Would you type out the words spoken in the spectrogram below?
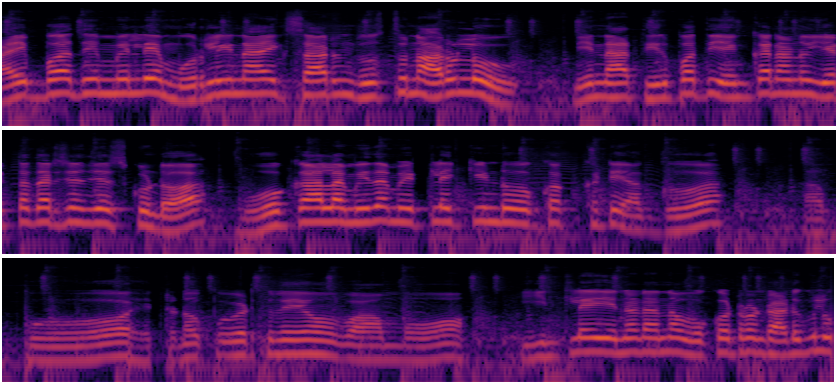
మైబాద్ ఎమ్మెల్యే మురళీ నాయక్ సార్ని చూస్తున్న అరులు. నిన్న తిరుపతి ఇంకా నన్ను ఎట్ట దర్శనం చేసుకుండో మోకాళ్ళ మీద మెట్లెక్కిండు ఒక్కొక్కటి. అగ్గో అబ్బో ఎట్ట నొప్పి పెడుతున్నాయేమో వామ్మో. ఇంట్లో ఎన్నడన్నా ఒకటి రెండు అడుగులు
